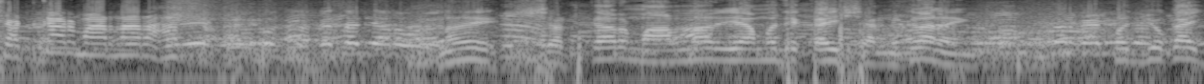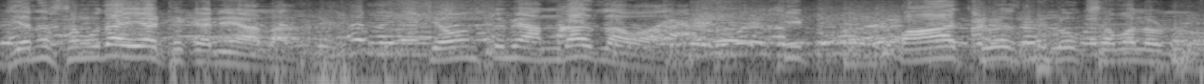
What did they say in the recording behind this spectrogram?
षटकार मारणार आहात? नाही षटकार मारणार यामध्ये काही शंका नाही. पण जो काही जनसमुदाय या ठिकाणी आला तेव्हा तुम्ही अंदाज लावा की पाच वेळेस मी लोकसभा लढलो.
